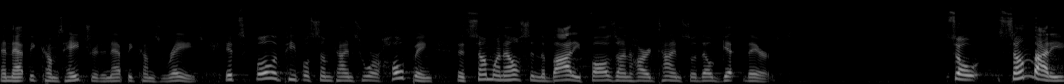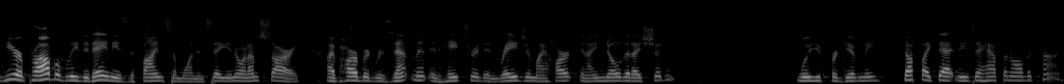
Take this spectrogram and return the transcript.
And that becomes hatred and that becomes rage. It's full of people sometimes who are hoping that someone else in the body falls on hard times so they'll get theirs. So, somebody here probably today needs to find someone and say, you know what, I'm sorry. I've harbored resentment and hatred and rage in my heart, and I know that I shouldn't. Will you forgive me? Stuff like that needs to happen all the time.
